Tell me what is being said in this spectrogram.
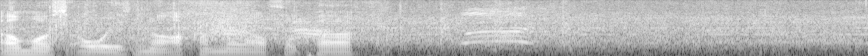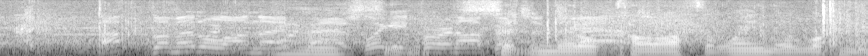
almost always knock him in off the puck. Up the middle on that pass, looking for an sit offensive in the middle, chance. caught off the lane they're looking to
